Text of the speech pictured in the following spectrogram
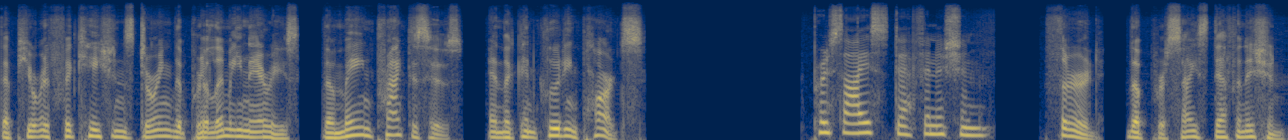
the purifications during the preliminaries, the main practices, and the concluding parts. Precise definition. Third, the precise definition.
